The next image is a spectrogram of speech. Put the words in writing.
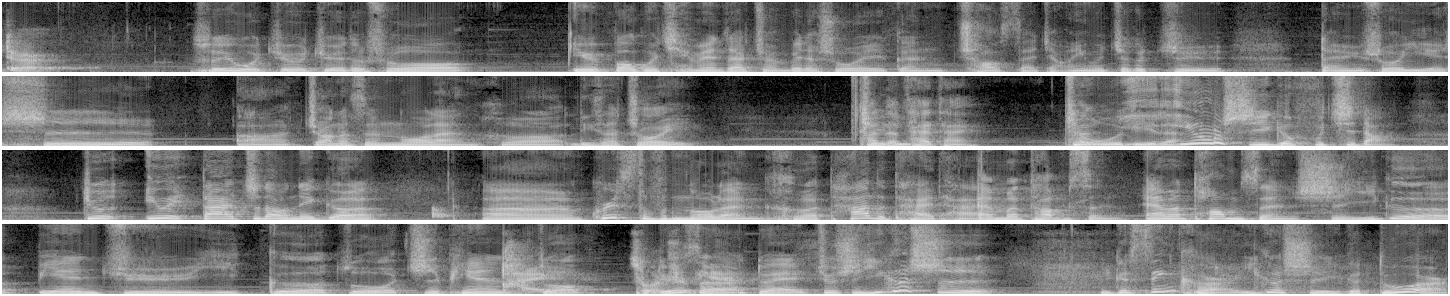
对，所以我就觉得说，因为包括前面在准备的时候，我也跟 Charles 在讲，因为这个剧等于说也是啊、Jonathan Nolan 和 Lisa Joy 他的太太太无敌了，又是一个夫妻档。就因为大家知道那个，嗯、c h r i s t o p h e r Nolan 和他的太太 Emma Thompson。Emma Thompson 是一个编剧，一个做制片、做做制 producer，片对，就是一个是一个 thinker，一个是一个 doer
